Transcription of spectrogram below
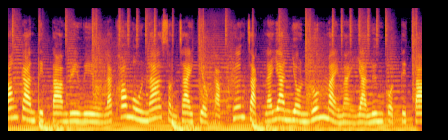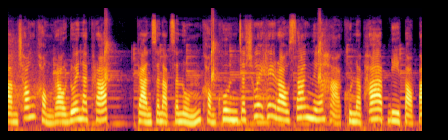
ต้องการติดตามรีวิว และข้อมูลน่าสนใจเกี่ยวกับเครื่องจักรและยานยนต์รุ่นใหม่ๆ อย่าลืมกดติดตามช่องของเราด้วยนะครับ การสนับสนุนของคุณจะช่วยให้เราสร้างเนื้อหาคุณภาพดีต่อไป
